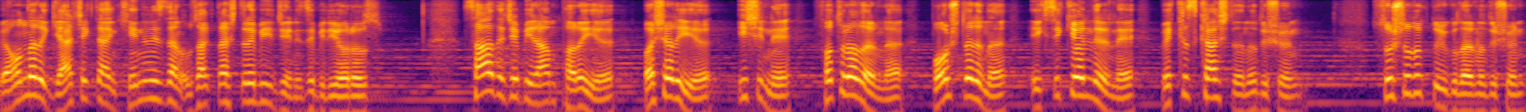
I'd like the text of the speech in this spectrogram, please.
ve onları gerçekten kendinizden uzaklaştırabileceğinizi biliyoruz. Sadece bir an parayı, başarıyı, işini, faturalarını, borçlarını, eksik yönlerini ve kıskançlığını düşün. Suçluluk duygularını düşün.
